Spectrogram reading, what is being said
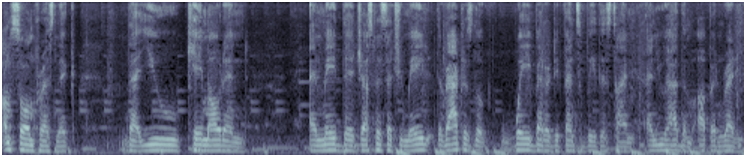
I'm so impressed, Nick, that you came out and and made the adjustments that you made. The Raptors look way better defensively this time, and you had them up and ready.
